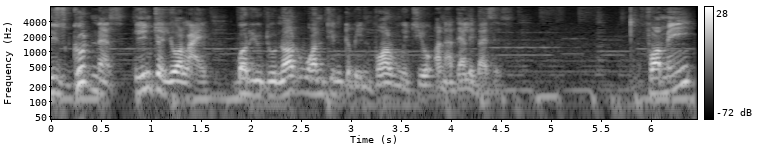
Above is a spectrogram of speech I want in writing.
his goodness into your life, but you do not want him to be involved with you on a daily basis. For me,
